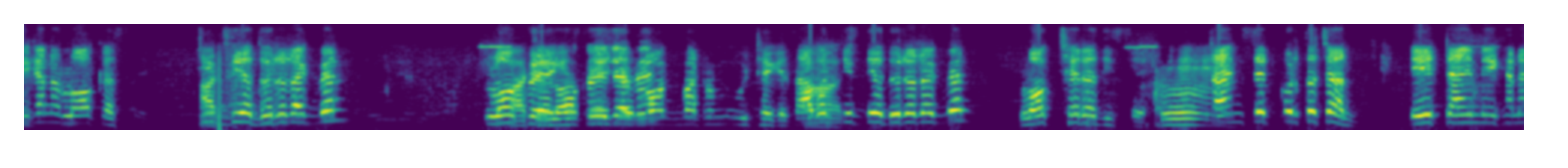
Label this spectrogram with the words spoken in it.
এখানে লক আছে। টিপ আচ্ছা। দিয়ে ধরে রাখবেন লক আচ্ছা, হয়ে যাবে। লক বাটন উঠে গেছে। আবার আচ্ছা। টিপ দিয়ে ধরে রাখবেন লক ছেড়ে দিচ্ছে টাইম সেট করতে চান এই টাইম এখানে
